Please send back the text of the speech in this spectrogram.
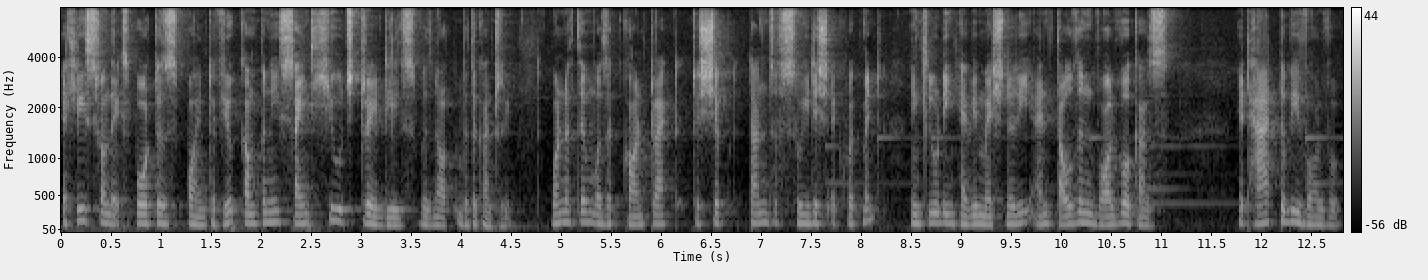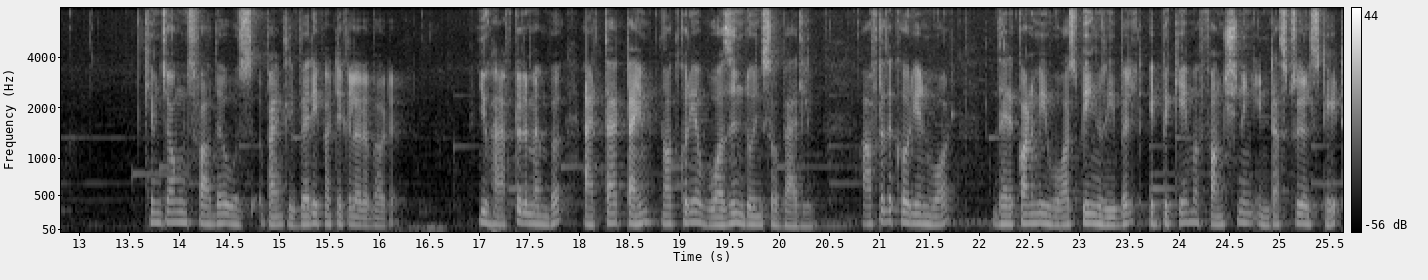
At least from the exporters' point of view, companies signed huge trade deals with, North, with the country. One of them was a contract to ship tons of Swedish equipment, including heavy machinery and 1,000 Volvo cars. It had to be Volvo. Kim Jong un's father was apparently very particular about it. You have to remember, at that time, North Korea wasn't doing so badly. After the Korean War, their economy was being rebuilt, it became a functioning industrial state.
